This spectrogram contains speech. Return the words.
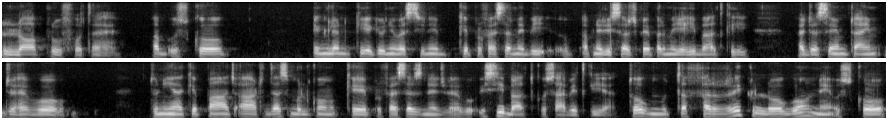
لا پروف ہوتا ہے۔ اب اس کو انگلینڈ کی ایک یونیورسٹی نے کے پروفیسر نے بھی اپنے ریسرچ پیپر میں یہی بات کہی۔ ایٹ دا سیم ٹائم جو ہے وہ دنیا کے پانچ، آٹھ، دس ملکوں کے پروفیسرز نے جو ہے وہ اسی بات کو ثابت کیا۔ تو متفرق لوگوں نے اس کو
